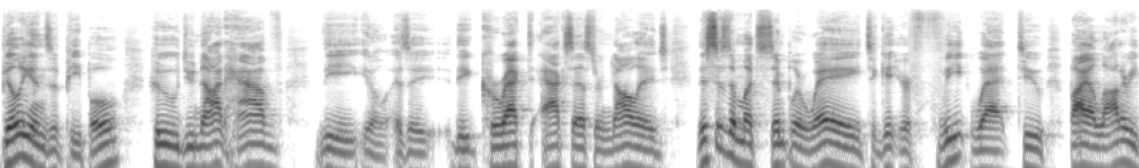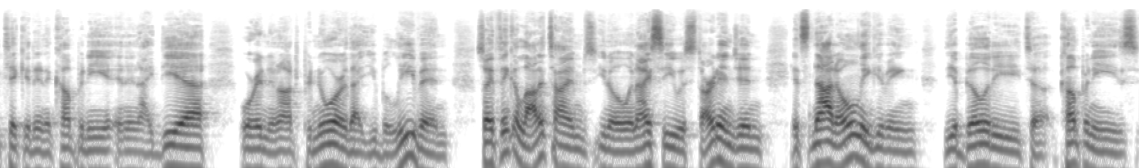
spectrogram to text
billions of people who do not have the you know as a the correct access or knowledge this is a much simpler way to get your feet wet to buy a lottery ticket in a company in an idea or in an entrepreneur that you believe in. So i think a lot of times you know when i see with StartEngine it's not only giving the ability to companies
